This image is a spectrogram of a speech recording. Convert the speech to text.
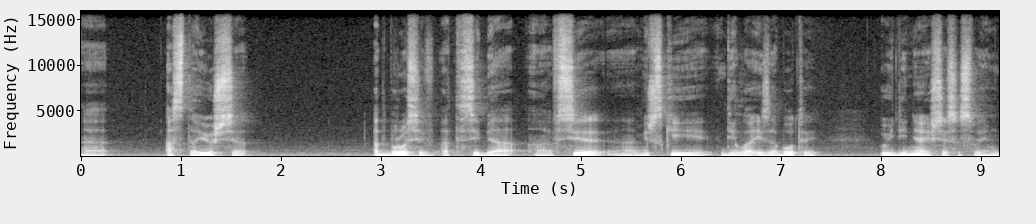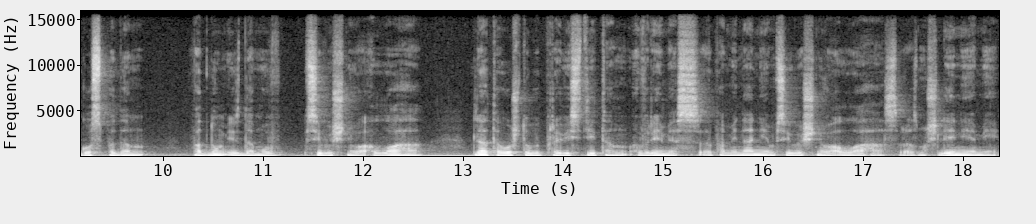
э, остаешься, отбросив от себя э, все э, мирские дела и заботы, уединяешься со своим Господом в одном из домов Всевышнего Аллаха, для того, чтобы провести там время с поминанием Всевышнего Аллаха, с размышлениями,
